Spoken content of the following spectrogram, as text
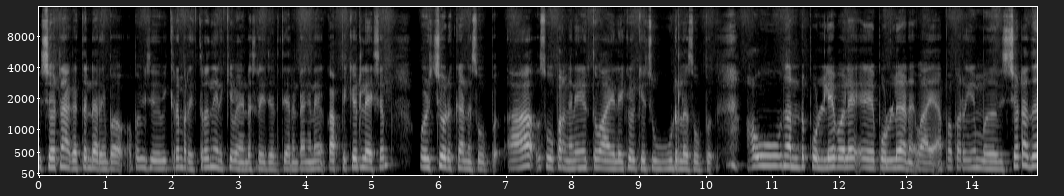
വിശ്വട്ടനകത്തുണ്ട് അറിയുമ്പോൾ അപ്പോൾ വിക്രം പറയും ഇത്രയൊന്നും എനിക്ക് വേണ്ട ശ്രീജ എടുത്ത് പറഞ്ഞിട്ട് അങ്ങനെ കപ്പിക്ക് ഒരു ലേശം ഒഴിച്ചു കൊടുക്കുകയാണ് സൂപ്പ്. ആ സൂപ്പ് അങ്ങനെ എടുത്ത് വായിലേക്ക് ഒഴിക്കുക ചൂടുള്ള സൂപ്പ്. ഔ എന്ന് പറഞ്ഞിട്ട് പൊള്ളിയ പോലെ പൊള്ളുകയാണ് വായ. അപ്പോൾ പറയും വിശ്വട്ട് അത്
